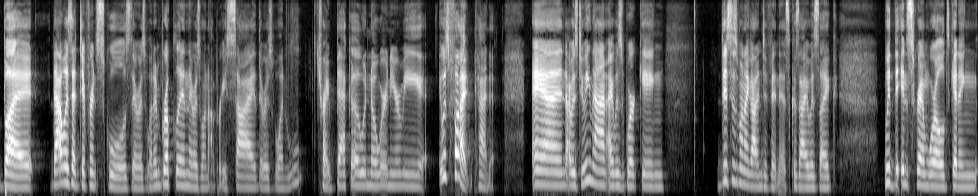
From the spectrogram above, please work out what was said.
But that was at different schools. There was one in Brooklyn, there was one Upper East Side, there was one Tribeca and nowhere near me. It was fun, kind of. And I was doing that. I was working. This is when I got into fitness because I was like, with the Instagram world getting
